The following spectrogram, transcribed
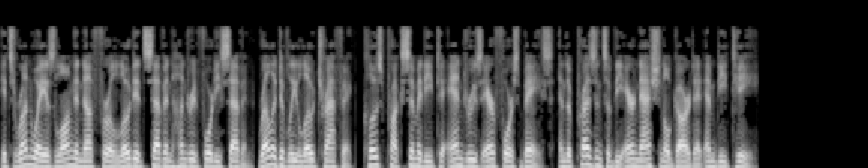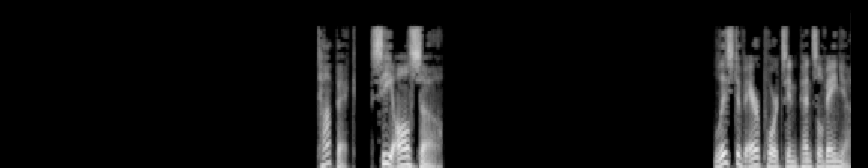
Its runway is long enough for a loaded 747, relatively low traffic, close proximity to Andrews Air Force Base, and the presence of the Air National Guard at MDT. Topic: See also List of airports in Pennsylvania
